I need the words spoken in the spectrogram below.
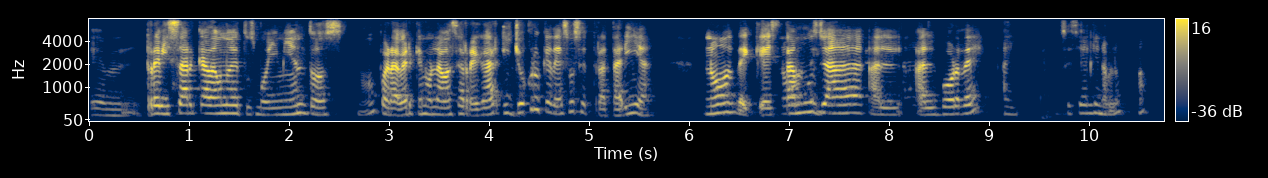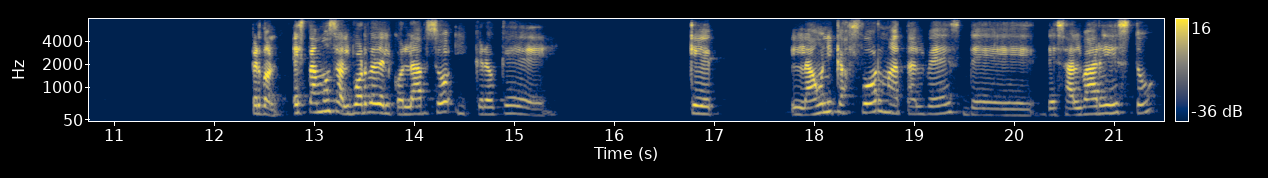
eh, revisar cada uno de tus movimientos, ¿no? Para ver que no la vas a regar. Y yo creo que de eso se trataría, ¿no? De que estamos ya al, al borde. Ay, no sé si alguien habló, ¿no? perdón, estamos al borde del colapso y creo que, que la única forma tal vez de, de salvar esto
